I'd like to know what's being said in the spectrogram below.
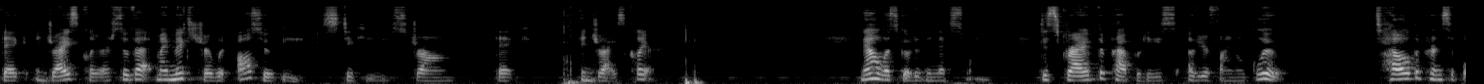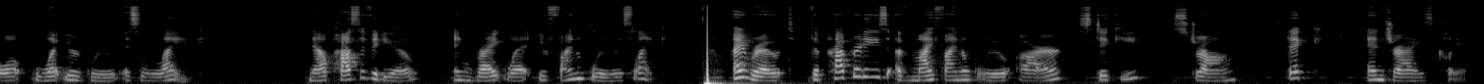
thick, and dries clear so that my mixture would also be sticky, strong, thick, and dries clear. Now let's go to the next one. Describe the properties of your final glue. Tell the principal what your glue is like. Now pause the video and write what your final glue is like. I wrote, the properties of my final glue are sticky, strong, thick, and dries clear.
